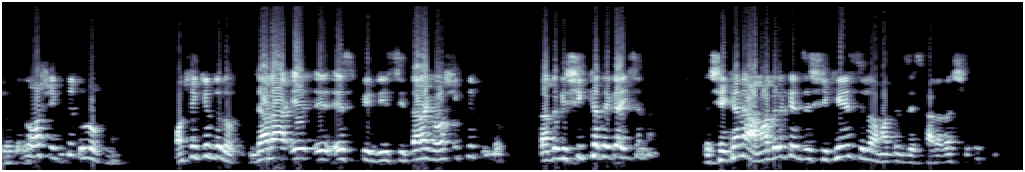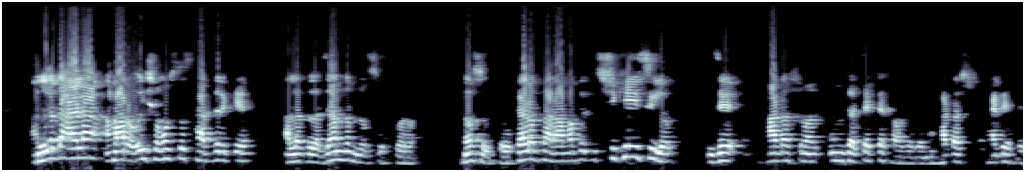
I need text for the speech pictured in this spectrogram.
লোক, এগুলো অশিক্ষিত লোক না। অশিক্ষিত লোক, যারা এসপি, ডিসি, তারা কি অশিক্ষিত লোক? তাদেরকে শিক্ষা থেকে আইছে না? সেখানে আমাদেরকে যে শিখিয়েছিল, আমাদের যে স্যারেরা শিখেছে আল্লাহ তাআলা আমার ওই সমস্ত স্যারদেরকে আল্লাহ তাআলা জান্নাত নসিব করো নসিব করো। কারণ তারা আমাদেরকে শিখিয়েছিল যে হাঁটার সময় কোনটা চারটা খাওয়া যাবে না, হাঁটার হাঁটে হেঁটে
